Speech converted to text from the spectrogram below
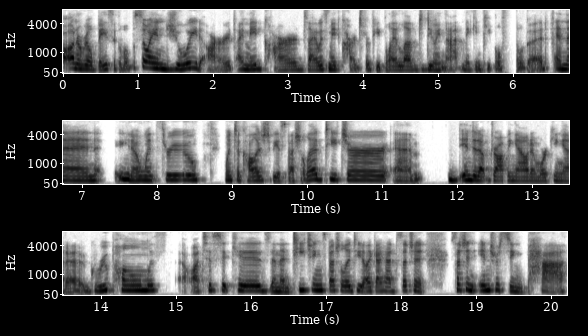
on a real basic level. So I enjoyed art. I made cards. I always made cards for people. I loved doing that, making people feel good. And then, you know, went through, went to college to be a special ed teacher and ended up dropping out and working at a group home with autistic kids and then teaching special ed like i had such a such an interesting path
